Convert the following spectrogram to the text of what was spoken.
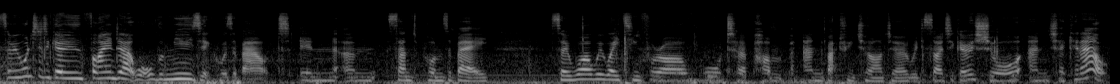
So we wanted to go and find out what all the music was about in um, Santa Ponsa Bay. So while we're waiting for our water pump and the battery charger, we decided to go ashore and check it out.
